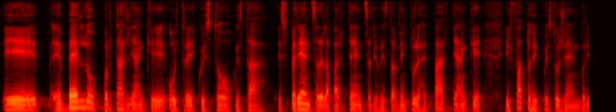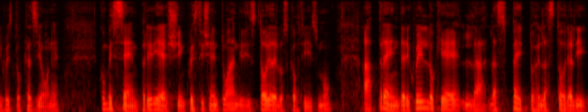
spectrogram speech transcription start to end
E è bello portargli anche, oltre questo, questa esperienza della partenza, di questa avventura che parte, anche il fatto che questo Jamboree, questa occasione, come sempre riesce in questi cento anni di storia dello scautismo a prendere quello che è la, l'aspetto che la storia li,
